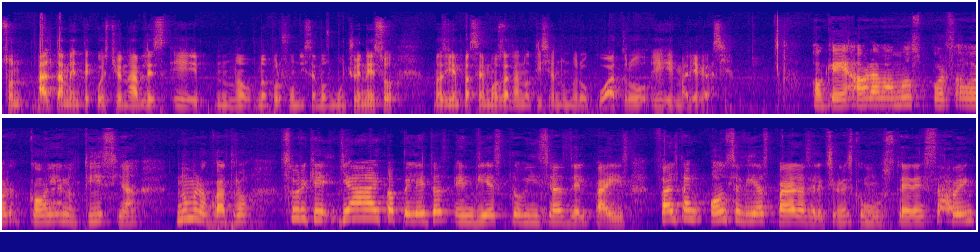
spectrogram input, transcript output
son altamente cuestionables, eh, no, profundicemos mucho en eso, más bien pasemos a la noticia número 4, eh, María Gracia. Ok, ahora vamos por favor con la noticia número 4 sobre que ya hay papeletas en 10 provincias del país. Faltan 11 días para las elecciones, como ustedes saben,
